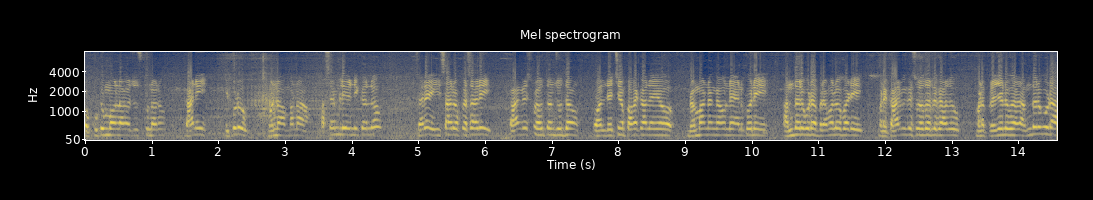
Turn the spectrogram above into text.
ఒక కుటుంబంలాగా చూసుకున్నారు. కానీ ఇప్పుడు మొన్న మన అసెంబ్లీ ఎన్నికల్లో సరే ఈసారి ఒక్కసారి కాంగ్రెస్ ప్రభుత్వం చూద్దాం. వాళ్ళు తెచ్చిన పథకాలు ఏవో బ్రహ్మాండంగా ఉన్నాయనుకొని అందరూ కూడా భ్రమలో పడి మన కార్మిక సోదరులు కాదు మన ప్రజలు కాదు అందరూ కూడా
